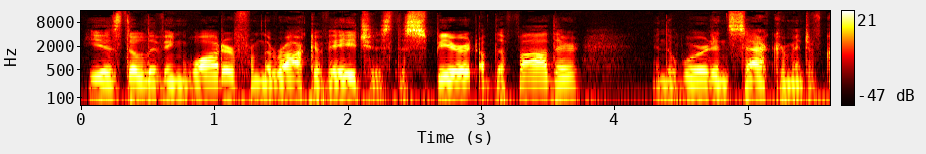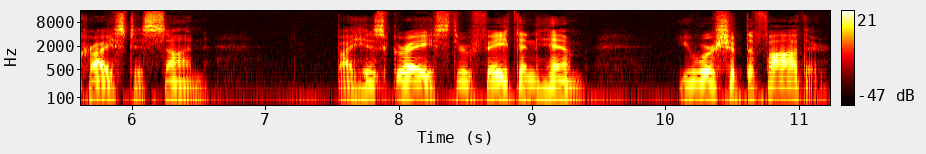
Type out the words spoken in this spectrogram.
He is the living water from the rock of ages, the Spirit of the Father, and the Word and sacrament of Christ His Son. By His grace, through faith in Him, you worship the Father,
